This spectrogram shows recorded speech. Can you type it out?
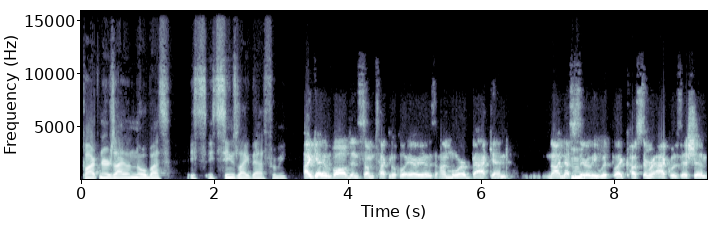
partners. I don't know, but it's it seems like that for me. I get involved in some technical areas. I'm more back end, not mm-hmm. necessarily mm-hmm. with like customer acquisition.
